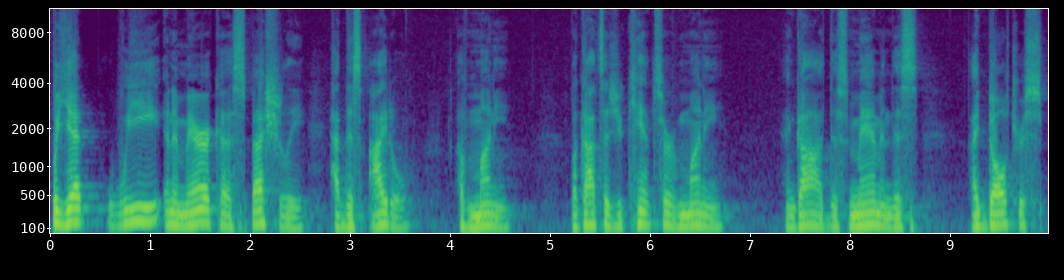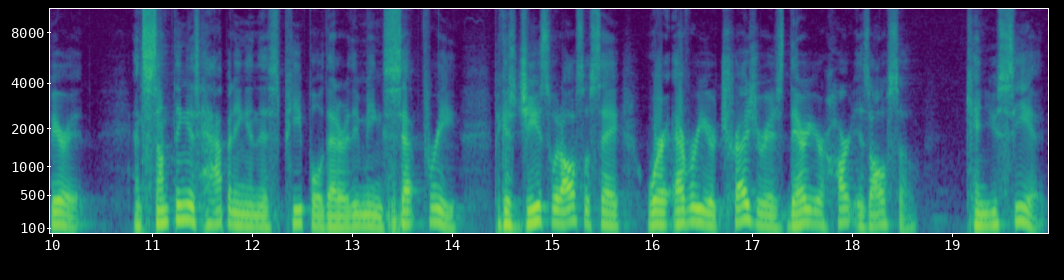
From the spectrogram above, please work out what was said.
But yet, we in America especially have this idol of money. But God says you can't serve money and God, this mammon, this idolatrous spirit. And something is happening in this people that are being set free. Because Jesus would also say, wherever your treasure is, there your heart is also. Can you see it?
